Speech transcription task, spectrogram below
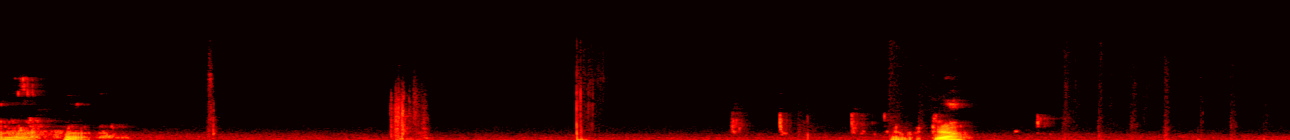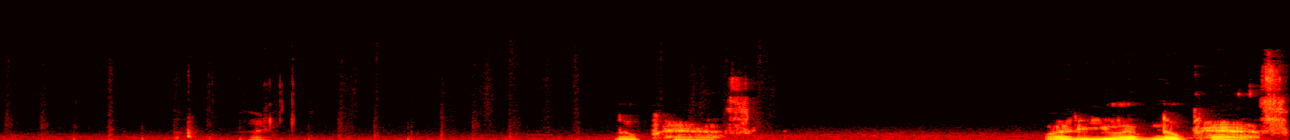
Uh-huh. There we go. No path. Why do you have no path?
